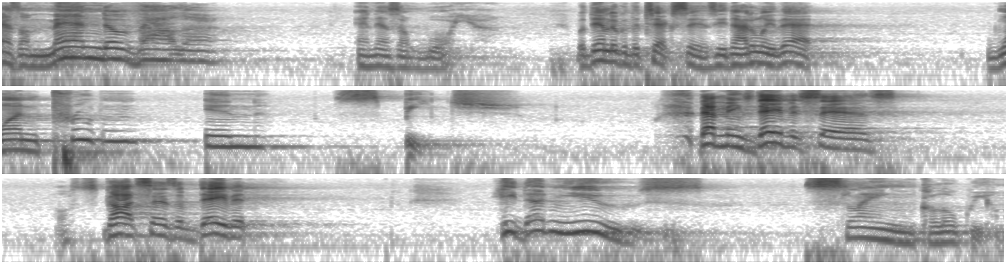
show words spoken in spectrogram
as a man of valor, and as a warrior. But then look what the text says. He not only that, one prudent in speech. That means David says, God says of David, he doesn't use slang colloquium.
